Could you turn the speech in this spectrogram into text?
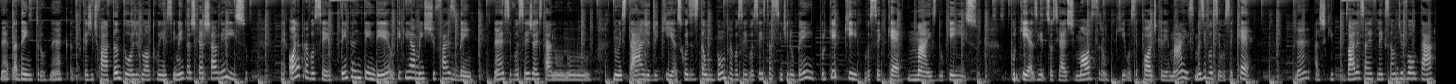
Né, para dentro, né? Que a gente fala tanto hoje do autoconhecimento, acho que a chave é isso é, olha para você, tenta entender o que, que realmente te faz bem. Né? Se você já está num, num, num estágio de que as coisas estão bom para você e você está se sentindo bem, por que, que você quer mais do que isso? Porque as redes sociais te mostram que você pode querer mais, mas e você? Você quer? Né? Acho que vale essa reflexão de voltar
